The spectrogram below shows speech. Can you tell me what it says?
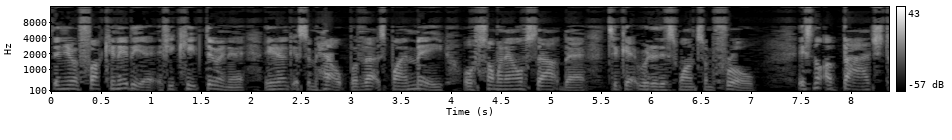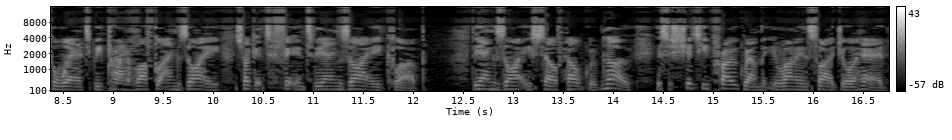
then you're a fucking idiot if you keep doing it and you don't get some help, whether that's by me or someone else out there to get rid of this once and for all. It's not a badge to wear to be proud of. I've got anxiety, so I get to fit into the anxiety club. The anxiety self help group. No, it's a shitty program that you run inside your head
